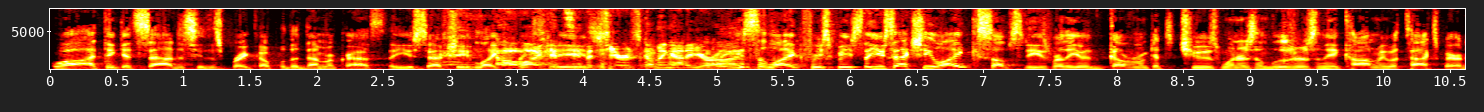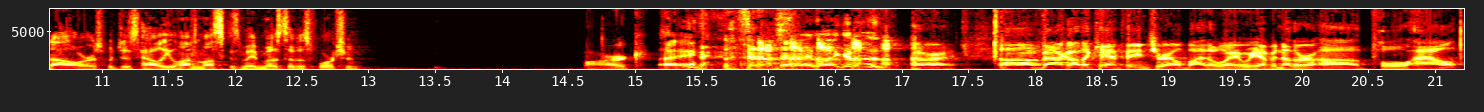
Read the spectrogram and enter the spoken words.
Well, I think it's sad to see this breakup with the Democrats. They used to actually like oh, free I speech. I can see the tears coming out of your they eyes. They used to like free speech. They used to actually like subsidies, where the government gets to choose winners and losers in the economy with taxpayer dollars, which is how Elon Musk has made most of his fortune. Mark. Hey, like it is. All right. Uh, back on the campaign trail, by the way, we have another uh, poll out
